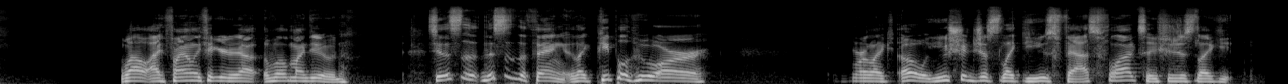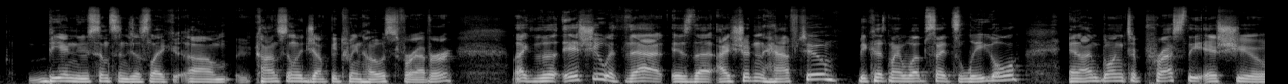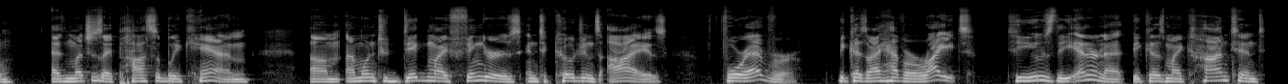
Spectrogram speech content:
well, I finally figured it out. Well, my dude. See, this is this is the thing. Like people who are who are like, "Oh, you should just like use fast FastFlux. So you should just like be a nuisance and just like um constantly jump between hosts forever." Like the issue with that is that I shouldn't have to because my website's legal and I'm going to press the issue as much as I possibly can. Um, I'm going to dig my fingers into Cogent's eyes forever because I have a right to use the internet because my content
